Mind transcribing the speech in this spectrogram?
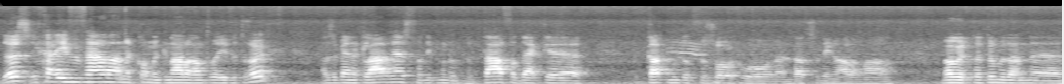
Dus ik ga even verder en dan kom ik naderhand weer even terug. Als het bijna klaar is, want ik moet ook de tafel dekken, de kat moet ook verzorgd worden en dat soort dingen allemaal. Maar goed, dat doen we dan eh,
